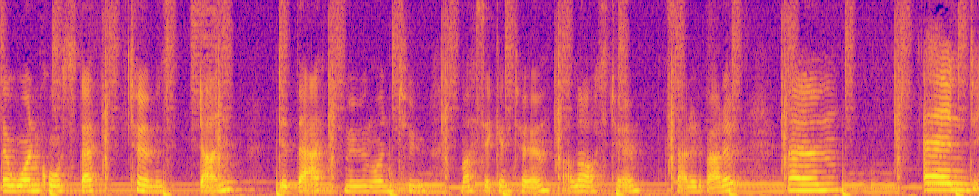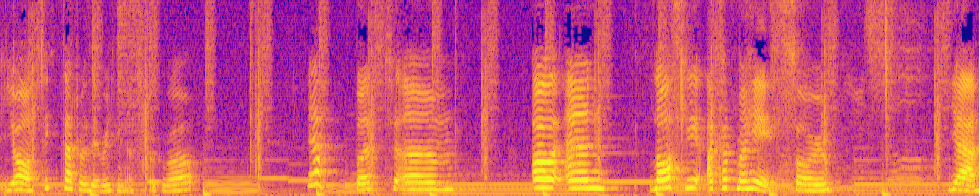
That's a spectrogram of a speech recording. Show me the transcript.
the one course that term is done. Did that. Moving on to my second term, my last term. Excited about it. Um, and yeah, I think that was everything I spoke about. Yeah, but um, oh, and lastly, I cut my hair. So yeah,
